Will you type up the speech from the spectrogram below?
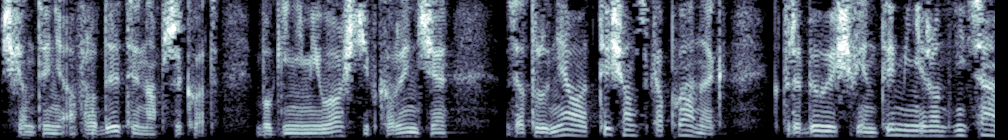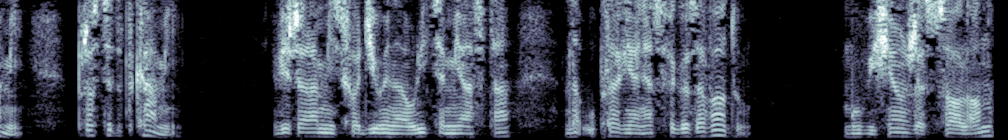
Świątynia Afrodyty, na przykład, bogini miłości w Koryncie, zatrudniała tysiąc kapłanek, które były świętymi nierządnicami, prostytutkami. Wieczorami schodziły na ulice miasta dla uprawiania swego zawodu. Mówi się, że Solon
